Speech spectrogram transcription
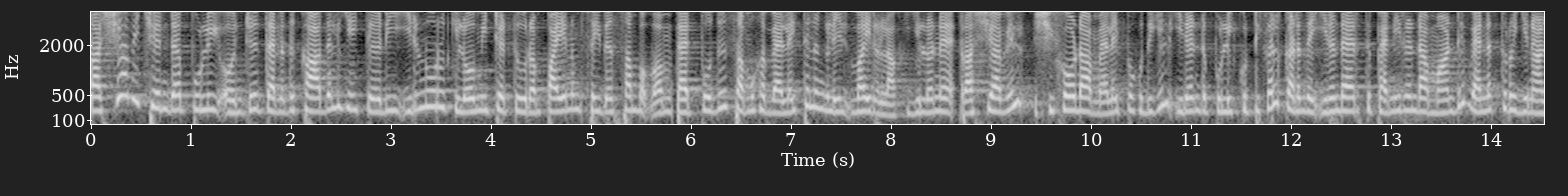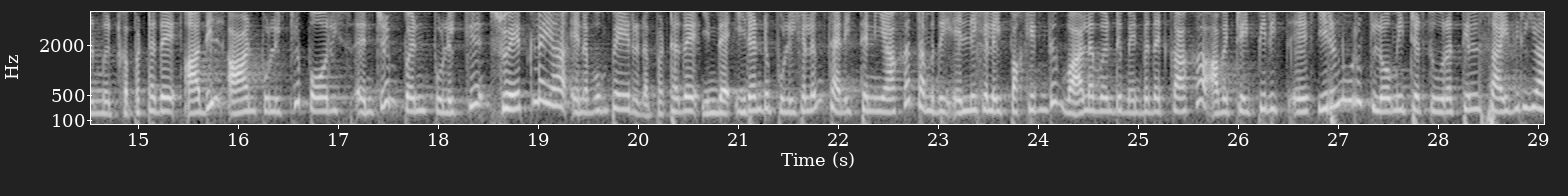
ரஷ்யாவைச் சேர்ந்த புலி ஒன்று தனது காதலியை தேடி இருநூறு கிலோமீட்டர் தூரம் பயணம் செய்த சம்பவம் தற்போது சமூக வலைத்தளங்களில் வைரலாகியுள்ளன. ரஷ்யாவில் ஷிகோடா மலைப்பகுதியில் இரண்டு புலிக்குட்டிகள் கடந்த இரண்டாயிரத்து பன்னிரெண்டாம் ஆண்டு வனத்துறையினால் மீட்கப்பட்டது. அதில் ஆண் புலிக்கு போரிஸ் என்றும் பெண் புலிக்கு ஸ்வேத்லயா எனவும் பெயரிடப்பட்டது. இந்த இரண்டு புலிகளும் தனித்தனியாக தமது எல்லைகளை பகிர்ந்து வாழ வேண்டும் என்பதற்காக அவற்றை பிரித்து இருநூறு கிலோமீட்டர் தூரத்தில் சைதிரியா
